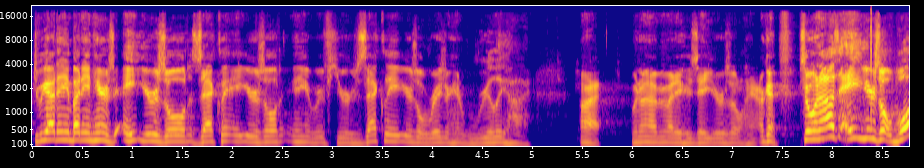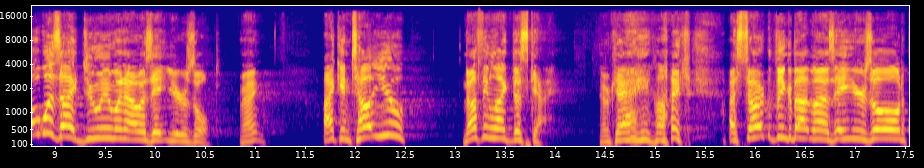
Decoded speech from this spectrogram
do we got anybody in here who's eight years old, exactly eight years old? If you're exactly eight years old, raise your hand really high. All right, we don't have anybody who's eight years old here. Okay, so when I was eight years old, what was I doing when I was eight years old, right? I can tell you Nothing like this guy. Okay, like I started to think about when I was eight years old,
